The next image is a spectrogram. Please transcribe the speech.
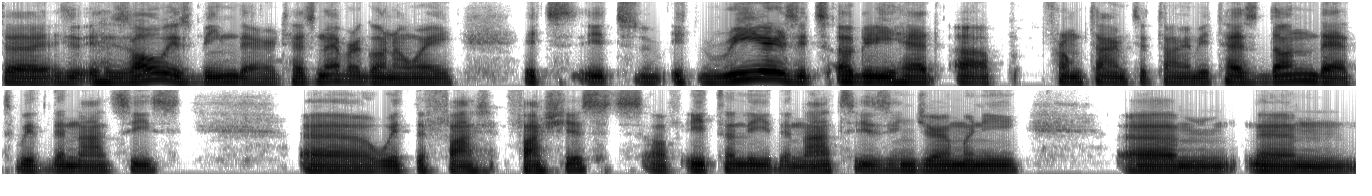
uh, has always been there. It has never gone away. It's it's it rears its ugly head up from time to time. It has done that with the Nazis, uh, with the fa fascists of Italy, the Nazis in Germany, um, um,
